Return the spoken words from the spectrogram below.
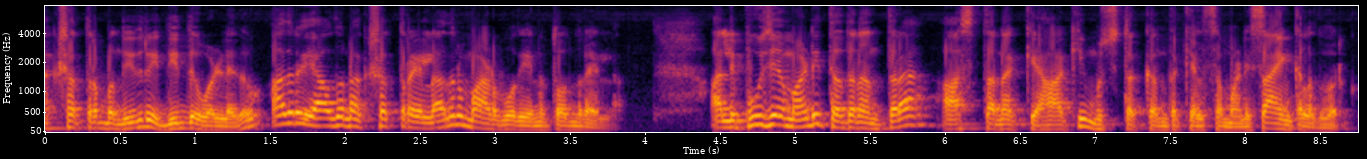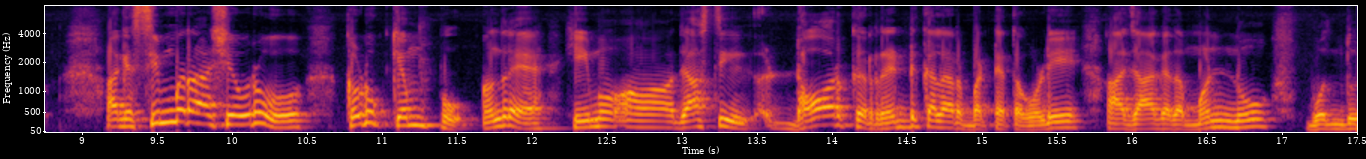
ನಕ್ಷತ್ರ ಬಂದಿದ್ರು ಇದ್ದಿದ್ದು ಒಳ್ಳೆಯದು ಆದರೆ ಯಾವುದೋ ನಕ್ಷತ್ರ ಇಲ್ಲ ಅಂದ್ರೆ ಮಾಡ್ಬೋದು, ಏನು ತೊಂದರೆ ಇಲ್ಲ. ಅಲ್ಲಿ ಪೂಜೆ ಮಾಡಿ ತದನಂತರ ಆ ಸ್ತನಕ್ಕೆ ಹಾಕಿ ಮುಚ್ಚತಕ್ಕಂಥ ಕೆಲಸ ಮಾಡಿ ಸಾಯಂಕಾಲದವರೆಗೂ. ಹಾಗೆ ಸಿಂಹರಾಶಿಯವರು ಕಡು ಕೆಂಪು, ಅಂದರೆ ಹಿಮೋ ಜಾಸ್ತಿ ಡಾರ್ಕ್ ರೆಡ್ ಕಲರ್ ಬಟ್ಟೆ ತಗೊಳ್ಳಿ, ಆ ಜಾಗದ ಮಣ್ಣು, ಒಂದು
